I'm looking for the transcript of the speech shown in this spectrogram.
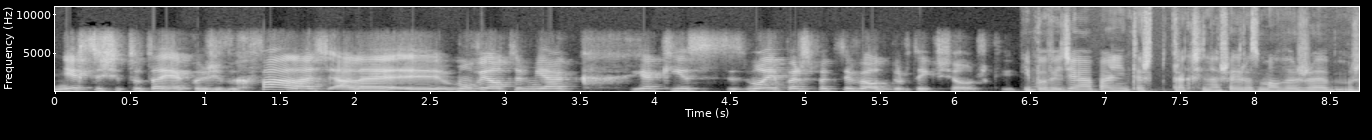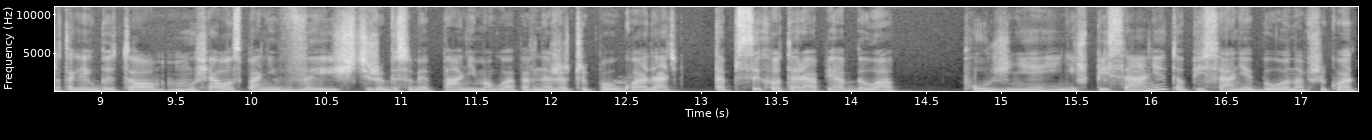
Nie chcę się tutaj jakoś wychwalać, ale y, mówię o tym, jak, jak jest z mojej perspektywy odbiór tej książki. I powiedziała Pani też w trakcie naszej rozmowy, że, że tak jakby to musiało z Pani wyjść, żeby sobie Pani mogła pewne rzeczy poukładać. Ta psychoterapia była później niż pisanie. To pisanie było na przykład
